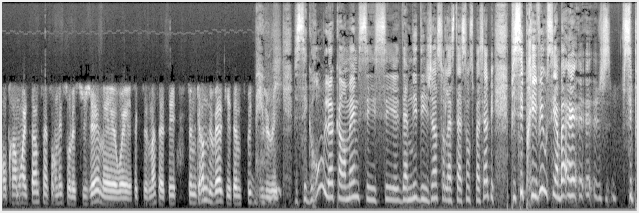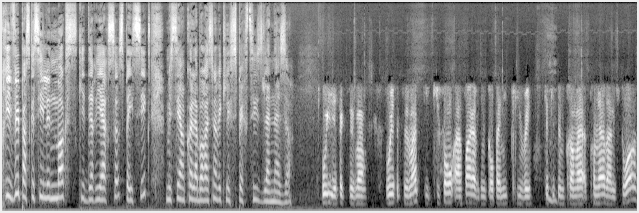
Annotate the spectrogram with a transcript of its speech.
on prend moins le temps de s'informer sur le sujet, mais oui, effectivement, ça a été c'est une grande nouvelle qui était un petit peu Ben diluée. oui. C'est gros là quand même, c'est c'est d'amener des gens sur la station spatiale, puis puis c'est privé aussi. hein. Ben, euh, euh, c'est privé parce que c'est Elon Musk qui est derrière ça, SpaceX, mais c'est en collaboration avec l'expertise de la NASA. Oui, effectivement. Oui, effectivement, qui, qui font affaire avec une compagnie privée, qui est une première, première dans l'histoire?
